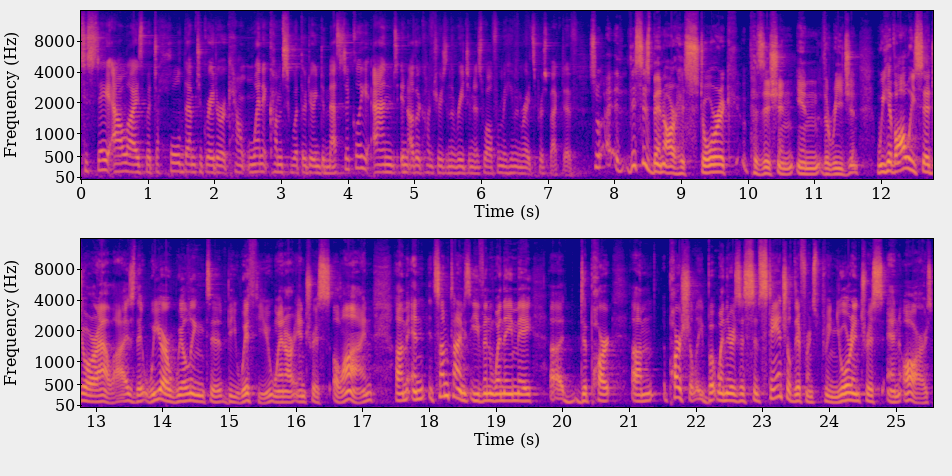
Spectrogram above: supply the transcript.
to stay allies, but to hold them to greater account when it comes to what they're doing domestically and in other countries in the region as well from a human rights perspective? So, uh, this has been our historic position in the region. We have always said to our allies that we are willing to be with you when our interests align, um, and sometimes even when they may uh, depart um, partially. But when there's a substantial difference between your interests and ours,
